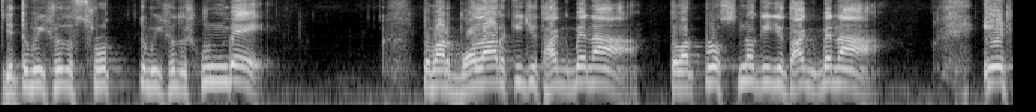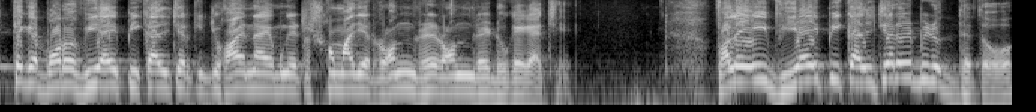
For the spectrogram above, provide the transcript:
যে তুমি শুধু স্রোত, তুমি শুধু শুনবে। তোমার বলার কিছু থাকবে না। তোমার প্রশ্ন কিছু থাকবে না। এর থেকে বড় ভিআইপি কালচার কিছু হয় না এবং এটা সমাজের রন্ধ্রে রন্ধ্রে ঢুকে গেছে। ফলে এই ভিআইপি কালচারের বিরুদ্ধে তো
